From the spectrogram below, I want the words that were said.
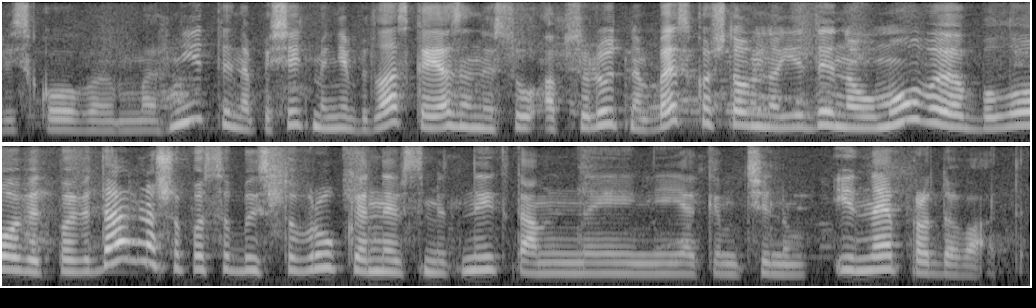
військовим магніти. Напишіть мені, будь ласка, я занесу абсолютно безкоштовно. Єдина умова було відповідально, щоб особисто в руки, не в смітник, там ні, ніяким чином і не продавати.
